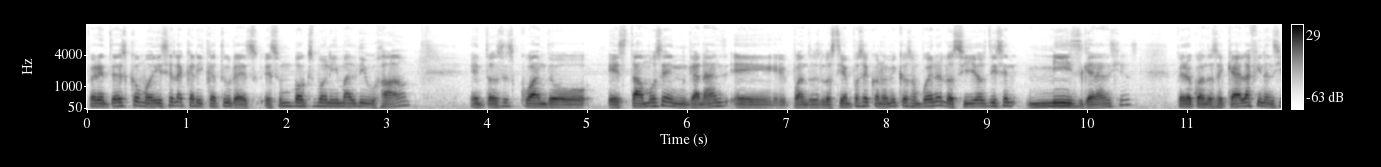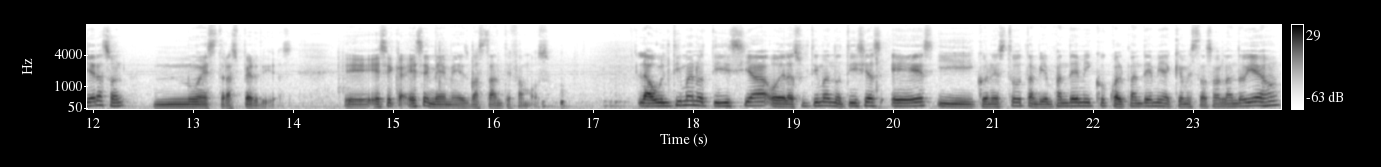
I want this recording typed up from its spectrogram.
Pero entonces, como dice la caricatura, es, es un Box Bunny mal dibujado entonces, cuando estamos en ganancias, eh, cuando los tiempos económicos son buenos, los CEOs dicen mis ganancias, pero cuando se cae la financiera son nuestras pérdidas. Eh, ese, ese meme es bastante famoso. La última noticia o de las últimas noticias es, y con esto también pandémico, ¿cuál pandemia? ¿De qué me estás hablando viejo?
